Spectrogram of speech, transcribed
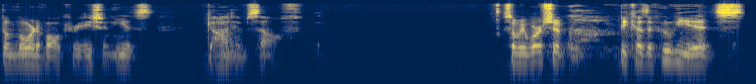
the Lord of all creation. He is God himself. So we worship because of who he is.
